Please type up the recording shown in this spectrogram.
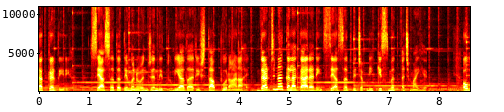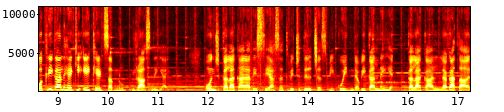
ਟੱਕਰ ਦੇ ਰਿਹਾ ਸਿਆਸਤ ਅਤੇ ਮਨੋਰੰਜਨ ਦੀ ਦੁਨੀਆ ਦਾ ਰਿਸ਼ਤਾ ਪੁਰਾਣਾ ਹੈ। ਦਰਜਨਾਂ ਕਲਾਕਾਰਾਂ ਨੇ ਸਿਆਸਤ ਵਿੱਚ ਆਪਣੀ ਕਿਸਮਤ ਅਜਮਾਈ ਹੈ। ਉਹ ਵੱਖਰੀ ਗੱਲ ਹੈ ਕਿ ਇਹ ਖੇਡ ਸਭ ਨੂੰ ਰਾਸ ਨਹੀਂ ਆਈ। ਉਂਝ ਕਲਾਕਾਰਾਂ ਦੀ ਸਿਆਸਤ ਵਿੱਚ ਦਿਲਚਸਪੀ ਕੋਈ ਨਵੀਂ ਗੱਲ ਨਹੀਂ ਹੈ। ਕਲਾਕਾਰ ਲਗਾਤਾਰ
